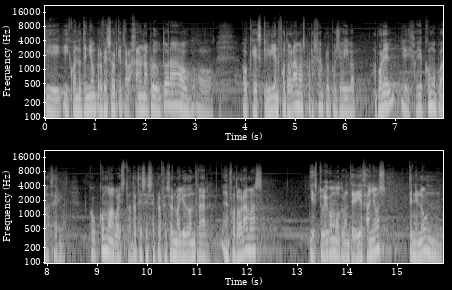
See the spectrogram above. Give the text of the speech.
Y, y, cuando tenía un profesor que trabajaba en una productora o, o, o, que escribía en fotogramas, por ejemplo, pues yo iba a por él y dije, oye, ¿cómo puedo hacerlo? ¿Cómo, ¿Cómo hago esto? Entonces ese profesor me ayudó a entrar en fotogramas y estuve como durante 10 años teniendo un,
